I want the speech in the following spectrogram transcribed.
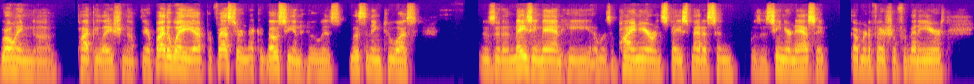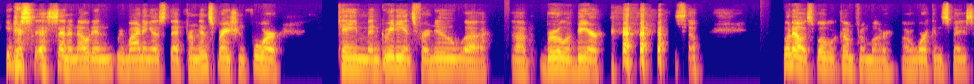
growing population up there. By the way, Professor Nicogossian, who is listening to us, is an amazing man. He was a pioneer in space medicine, was a senior NASA government official for many years. He just sent a note in reminding us that from Inspiration 4 came ingredients for a new uh, uh, brew of beer. so who knows what will come from our, our work in space.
